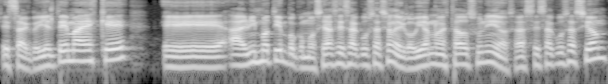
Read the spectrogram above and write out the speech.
Exacto. Y el tema es que eh, al mismo tiempo como se hace esa acusación, el gobierno de Estados Unidos hace esa acusación,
